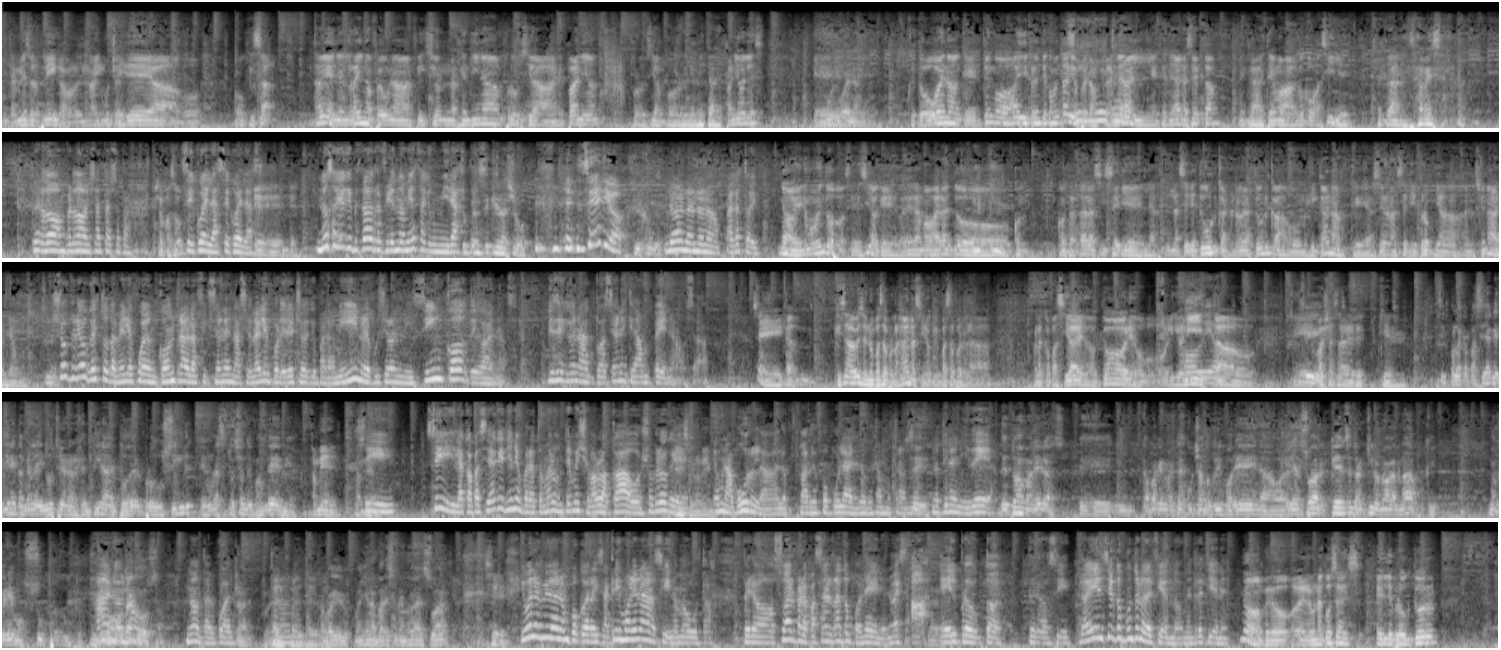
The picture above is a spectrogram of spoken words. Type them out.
Y también eso lo explica, no hay mucha idea, o, o quizá. Está bien, El Reino fue una ficción argentina producida en España, producida por guionistas españoles. eh, Muy buena. Que estuvo buena, que tengo, hay diferentes comentarios, Sí, pero en general, en general acepta. Mientras tenemos a Coco Basile sentada en nuestra mesa. Perdón, perdón, ya está, ya está. ¿Ya pasó? Secuelas, secuelas. Eh, eh, No sabía que te estabas refiriendo a mí hasta que me miraste. Yo pensé que era yo, ¿En serio? te juro. No, no, no, no, acá estoy. no, y en un momento se decía que era más barato con- contratar así series, las, las series turcas, las novelas turcas o mexicanas, que hacer una serie propia nacional, digamos. Yo creo que esto también le juega en contra a las ficciones nacionales por el hecho de que para mí no le pusieron ni cinco de ganas. Dicen que hay unas actuaciones que dan pena, o sea. Sí, quizás a veces no pasa por las ganas, sino que pasa por la, por la capacidad de los actores o, o el guionista o eh, Sí. vaya a saber quién. Sí, por la capacidad que tiene también la industria en Argentina de poder producir en una situación de pandemia. También, también. Sí. Sí, y la capacidad que tiene para tomar un tema y llevarlo a cabo. Yo creo que es una burla a los barrios populares lo que están mostrando. Sí. No tienen ni idea. De todas maneras, eh, capaz que nos está escuchando Cris Morena o Adrián Suárez, quédense tranquilos, no hagan nada porque no queremos sus productos. Ah, Queremos no, otra no. cosa. No, tal cual. Claro. Tal No, cual, tal cual. que mañana aparece una nueva de Suar. Sí. Igual a mí me dan un poco de risa. Cris Morena, sí, no me gusta. Pero Suar para pasar el rato, ponele. No es, ah, Claro. el productor. Pero sí. Lo ahí en cierto punto lo defiendo, me entretiene. No, pero a ver, una cosa es el de productor,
